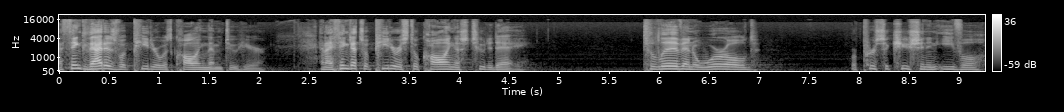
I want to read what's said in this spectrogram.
I think that is what Peter was calling them to here. And I think that's what Peter is still calling us to today to live in a world where persecution and evil,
